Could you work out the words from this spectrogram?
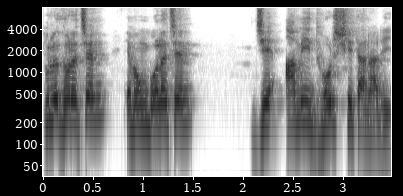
তুলে ধরেছেন এবং বলেছেন যে, আমি ধর্ষিতা নারী।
